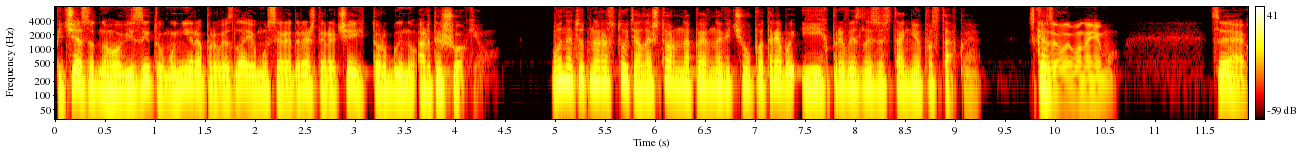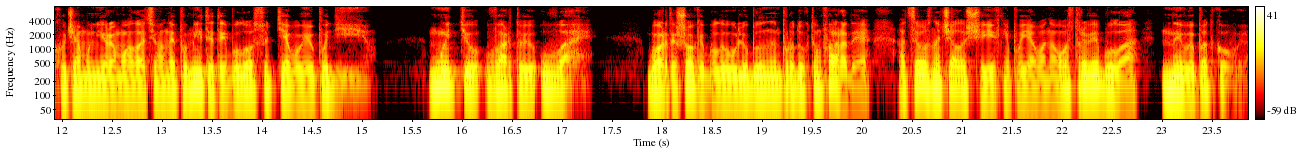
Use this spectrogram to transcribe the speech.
Під час одного візиту Муніра привезла йому серед решти речей торбину артишоків. Вони тут не ростуть, але шторм, напевно, відчув потребу і їх привезли з останньою поставкою. сказала вона йому. Це, хоча Муніра могла цього не помітити, було суттєвою подією, миттю вартою уваги. Бо артишоки були улюбленим продуктом Фарадея, а це означало, що їхня поява на острові була не випадковою.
